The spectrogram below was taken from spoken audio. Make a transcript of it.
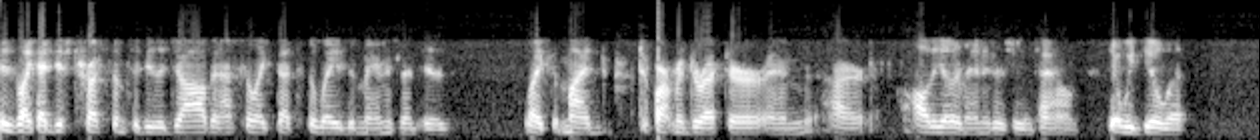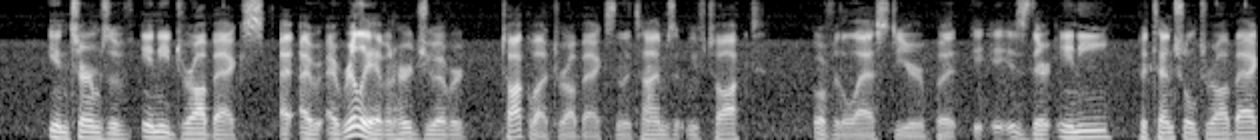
is like I just trust them to do the job, and I feel like that's the way the management is. Like my department director and our all the other managers in town that we deal with. In terms of any drawbacks, I, I really haven't heard you ever talk about drawbacks in the times that we've talked over the last year. But is there any potential drawback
